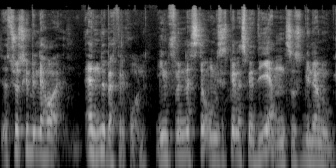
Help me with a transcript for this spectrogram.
Jag tror jag skulle vilja ha ännu bättre koll. Inför nästa... Om vi ska spela spelet igen så vill jag nog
